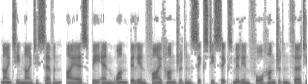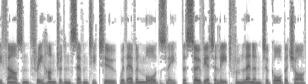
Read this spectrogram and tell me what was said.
1997, ISBN 1 one billion five hundred and sixty six million four hundred and thirty thousand three hundred and seventy two with Evan Mawdsley, The Soviet Elite from Lenin to Gorbachev,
